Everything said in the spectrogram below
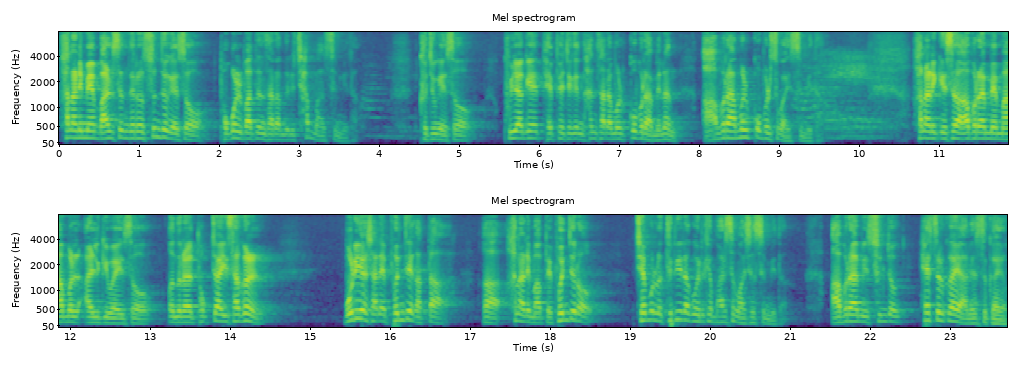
하나님의 말씀대로 순종해서 복을 받은 사람들이 참 많습니다. 그 중에서 구약의 대표적인 한 사람을 꼽으라면은 아브라함을 꼽을 수가 있습니다. 하나님께서 아브라함의 마음을 알기 위해서 어느 날 독자 이삭을 모리아 산에 번제 갔다가 하나님 앞에 번제로 제물로 드리라고 이렇게 말씀하셨습니다. 아브라함이 순종했을까요? 안 했을까요?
